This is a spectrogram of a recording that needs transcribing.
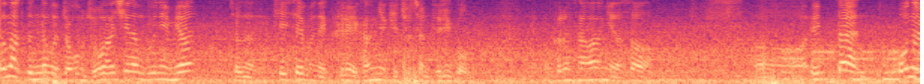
음악 듣는 거 조금 좋아하시는 분이면 저는 K7의 그레일 강력히 추천드리고 뭐 그런 상황이어서 어, 일단 오늘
